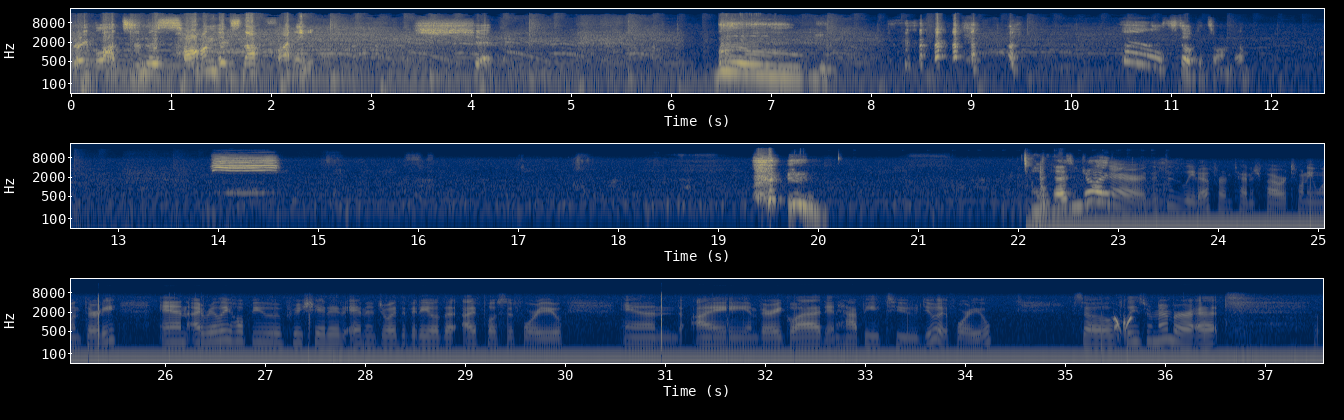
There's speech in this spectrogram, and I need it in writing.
Gray blocks in this song, it's not funny. Shit. Boom! Still good song, though. Guys Hi there, this is Lita from Tenish Power 2130, and I really hope you appreciated and enjoyed the video that I've posted for you, and I am very glad and happy to do it for you. So please remember, at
